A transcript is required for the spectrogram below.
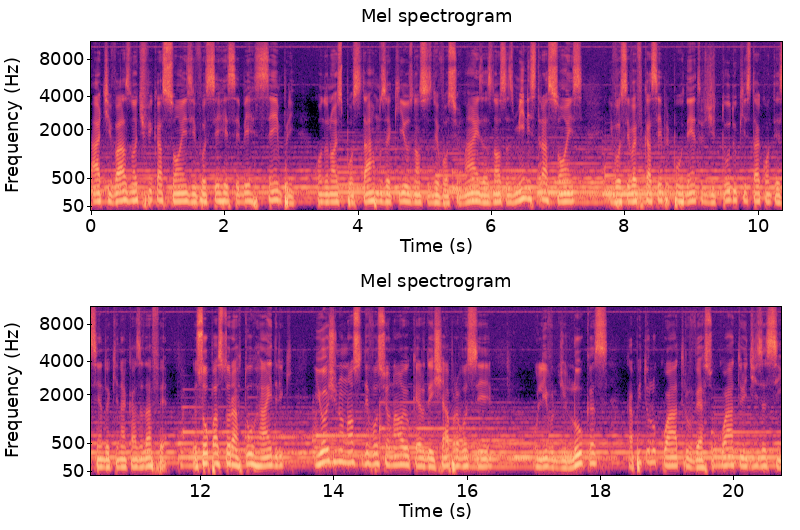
a ativar as notificações e você receber sempre quando nós postarmos aqui os nossos devocionais, as nossas ministrações e você vai ficar sempre por dentro de tudo o que está acontecendo aqui na Casa da Fé. Eu sou o pastor Arthur Heidrich e hoje no nosso devocional eu quero deixar para você o livro de Lucas, capítulo 4, verso 4, e diz assim:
